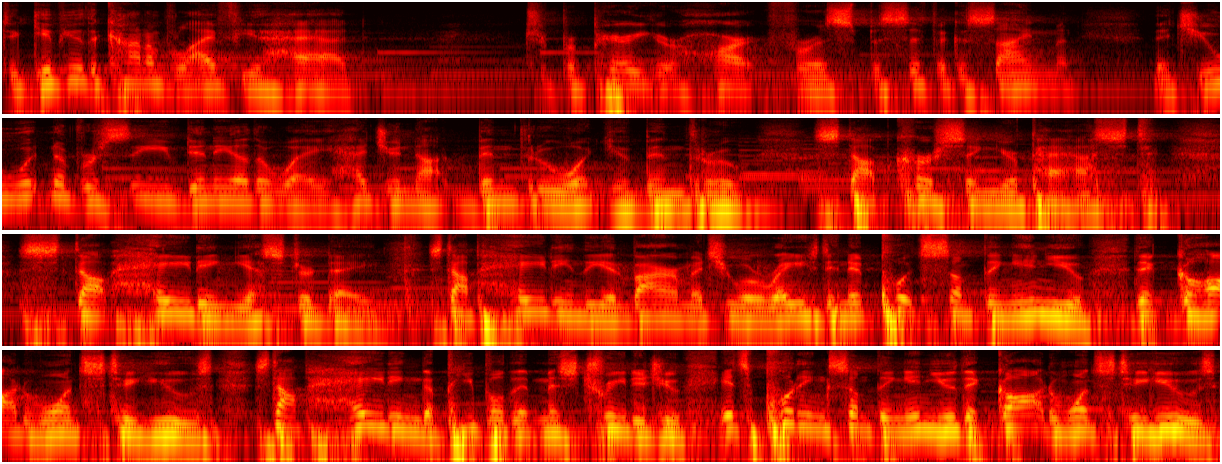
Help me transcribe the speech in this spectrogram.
to give you the kind of life you had, to prepare your heart for a specific assignment that you wouldn't have received any other way had you not been through what you've been through. Stop cursing your past. Stop hating yesterday. Stop hating the environment you were raised in. It puts something in you that God wants to use. Stop hating the people that mistreated you. It's putting something in you that God wants to use.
